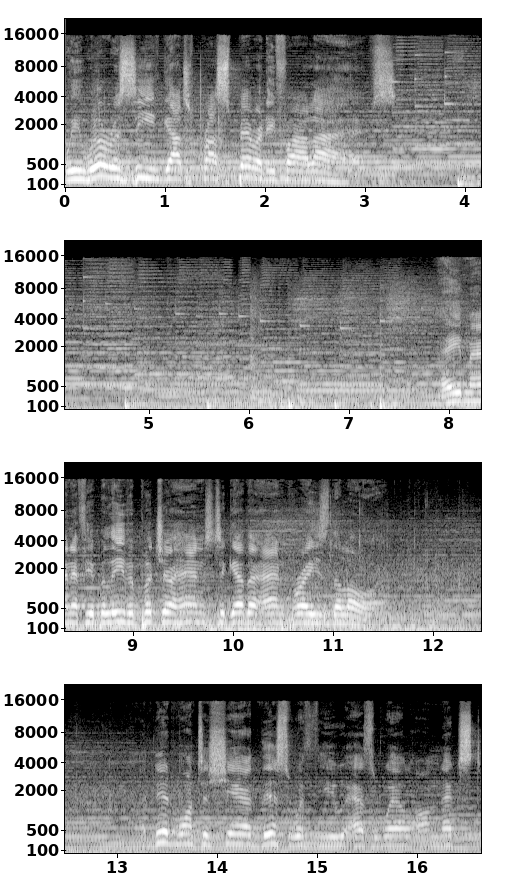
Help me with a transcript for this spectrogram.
we will receive God's prosperity for our lives. Amen. If you believe it, put your hands together and praise the Lord. I did want to share this with you as well on next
